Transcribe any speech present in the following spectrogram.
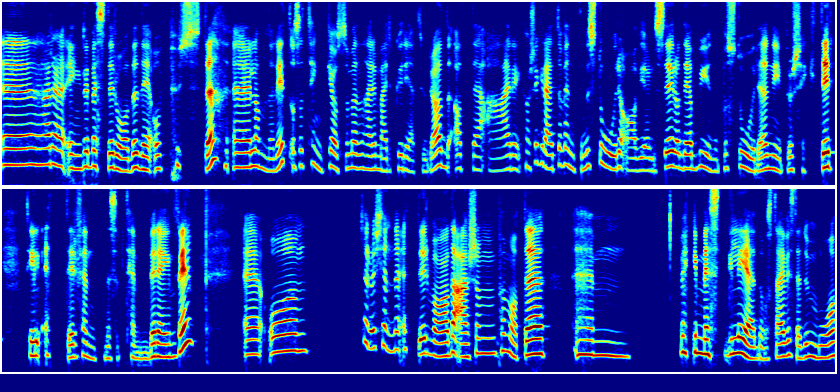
Eh, her er egentlig beste rådet det å puste, eh, lande litt. Og så tenker jeg også med den her Merkur retrograd at det er kanskje greit å vente med store avgjørelser og det å begynne på store, nye prosjekter til etter 15. september, egentlig. Eh, og tørre å kjenne etter hva det er som på en måte um, vekker mest glede hos deg, hvis det du må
